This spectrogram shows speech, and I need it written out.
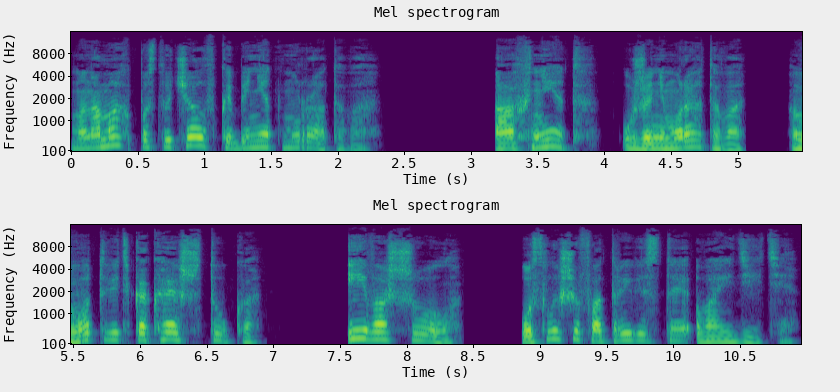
Мономах постучал в кабинет Муратова. Ах, нет, уже не Муратова, вот ведь какая штука. И вошел, услышав отрывистое «Войдите».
